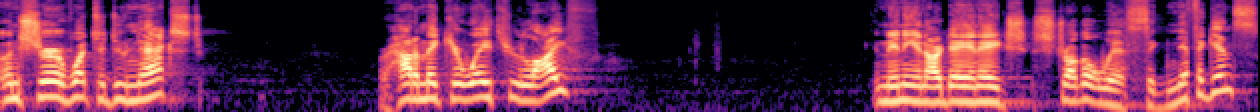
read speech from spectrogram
Unsure of what to do next? Or how to make your way through life? Many in our day and age struggle with significance.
